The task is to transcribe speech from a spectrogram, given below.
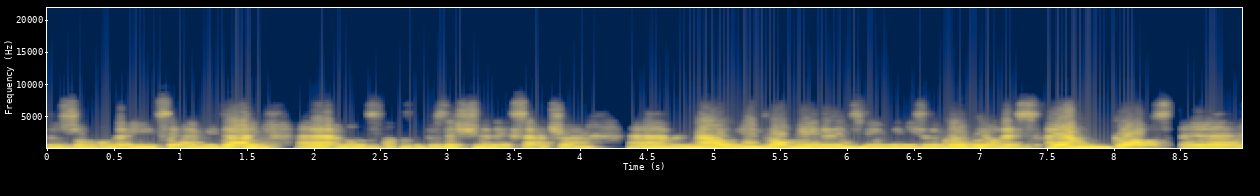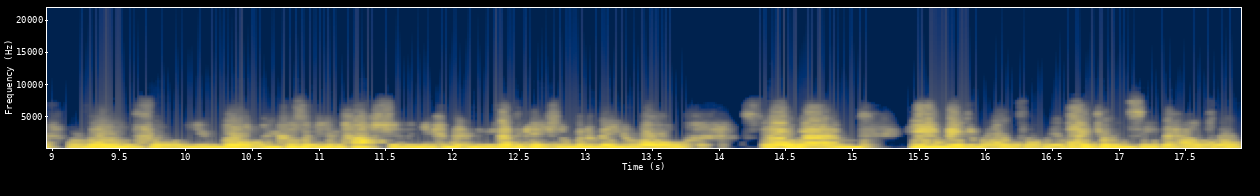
than someone that eats it every day uh, and understands the positioning, etc. Um, now, he brought me in and interviewed me, and he said, I've got to be honest, I haven't got uh, a role for you, but because of your passion and your commitment, your dedication, I'm going to make a role. So um, he made a role for me and I joined Cedar Health. Oh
